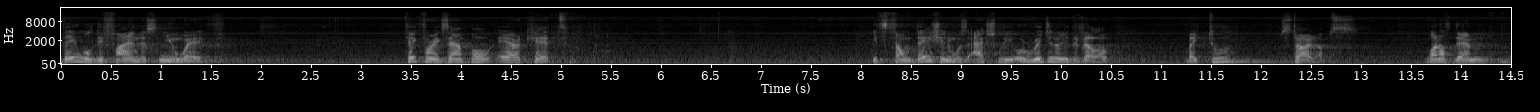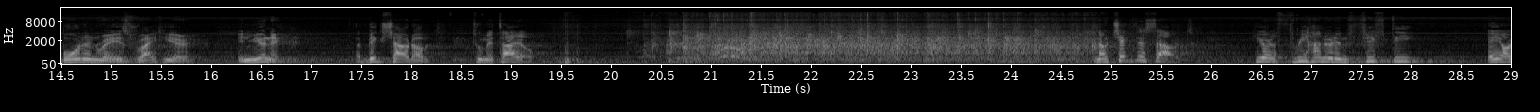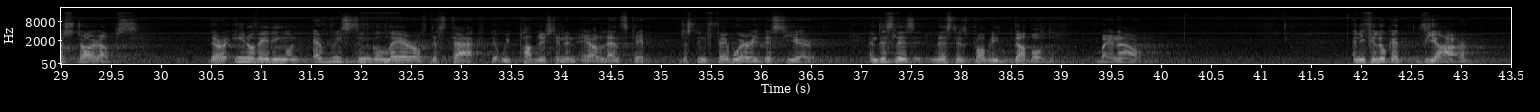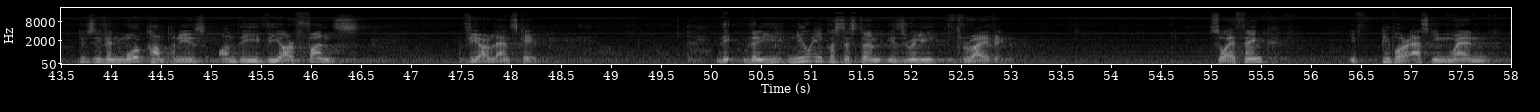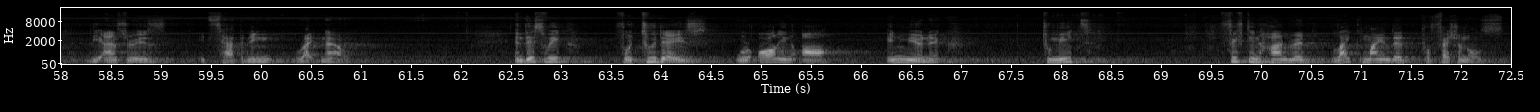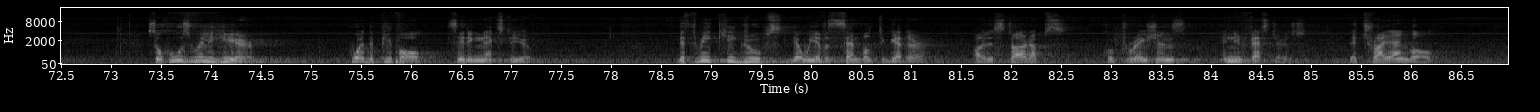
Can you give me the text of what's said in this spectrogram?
They will define this new wave. Take, for example, ARKit. Its foundation was actually originally developed by two startups. One of them born and raised right here in Munich. A big shout out to Metaio. Now check this out. Here are 350 AR startups that are innovating on every single layer of the stack that we published in an AR landscape just in February this year. And this list, list is probably doubled by now. And if you look at VR, there's even more companies on the VR funds VR landscape. The, the new ecosystem is really thriving. So I think if people are asking when, the answer is it's happening right now. And this week, for two days, we're all in awe in Munich to meet 1,500 like-minded professionals. So who's really here? Who are the people sitting next to you? The three key groups that we have assembled together are the startups, corporations, and investors, the triangle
